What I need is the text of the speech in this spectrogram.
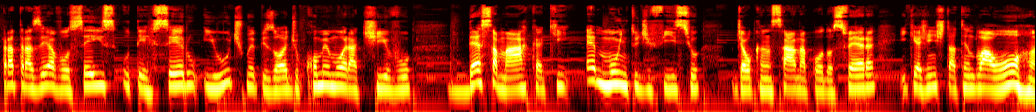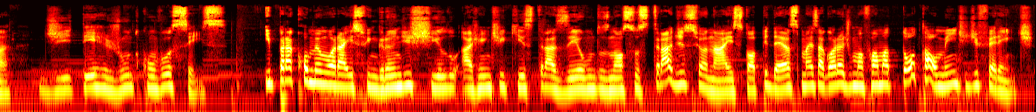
para trazer a vocês o terceiro e último episódio comemorativo dessa marca que é muito difícil de alcançar na Podosfera e que a gente está tendo a honra de ter junto com vocês. E para comemorar isso em grande estilo, a gente quis trazer um dos nossos tradicionais top 10, mas agora de uma forma totalmente diferente.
